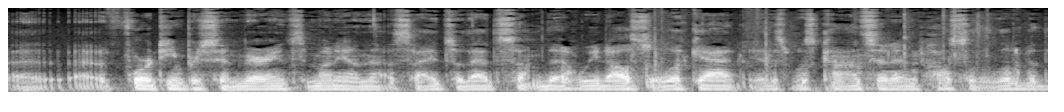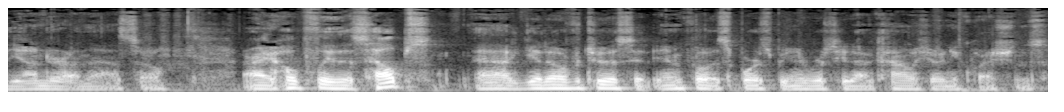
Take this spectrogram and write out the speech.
a fourteen percent variance in money on that side, so that's something that we'd also look at is Wisconsin and also a little bit the under on that. So, all right, hopefully this helps. Uh, get over to us at info at sportsbetuniversity.com if you have any questions.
